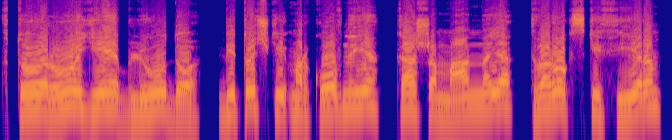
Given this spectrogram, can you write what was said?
Второе блюдо. Биточки морковные, каша манная, творог с кефиром,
